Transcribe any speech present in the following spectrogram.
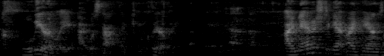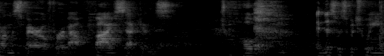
Clearly, I was not thinking clearly. I managed to get my hands on the sparrow for about five seconds total. And this was between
